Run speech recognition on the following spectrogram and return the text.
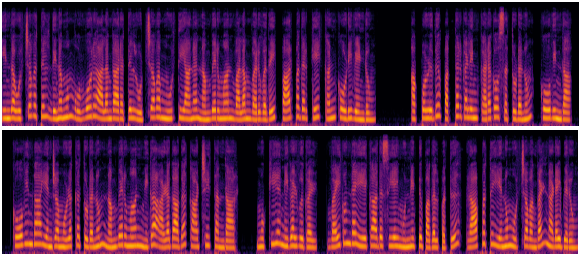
இந்த உற்சவத்தில் தினமும் ஒவ்வொரு அலங்காரத்தில் உற்சவ மூர்த்தியான நம்பெருமான் வலம் வருவதை பார்ப்பதற்கே கண் கோடி வேண்டும். அப்பொழுது பக்தர்களின் கரகோசத்துடனும் கோவிந்தா கோவிந்தா என்ற முழக்கத்துடனும் நம்பெருமான் மிக அழகாக காட்சி தந்தார். முக்கிய நிகழ்வுகள் வைகுண்ட ஏகாதசியை முன்னிட்டு பகல்பத்து ராப்பத்து எனும் உற்சவங்கள் நடைபெறும்.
